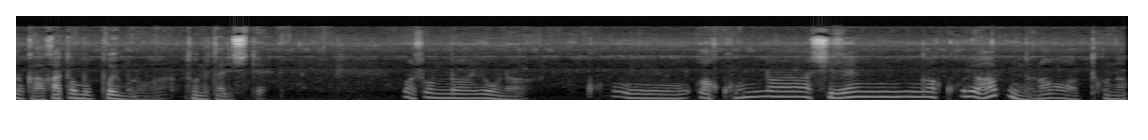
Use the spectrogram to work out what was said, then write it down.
なんか赤友っぽいものが飛んでたりして、まあ、そんなようなあこんな自然がここにあるんだなってこんな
